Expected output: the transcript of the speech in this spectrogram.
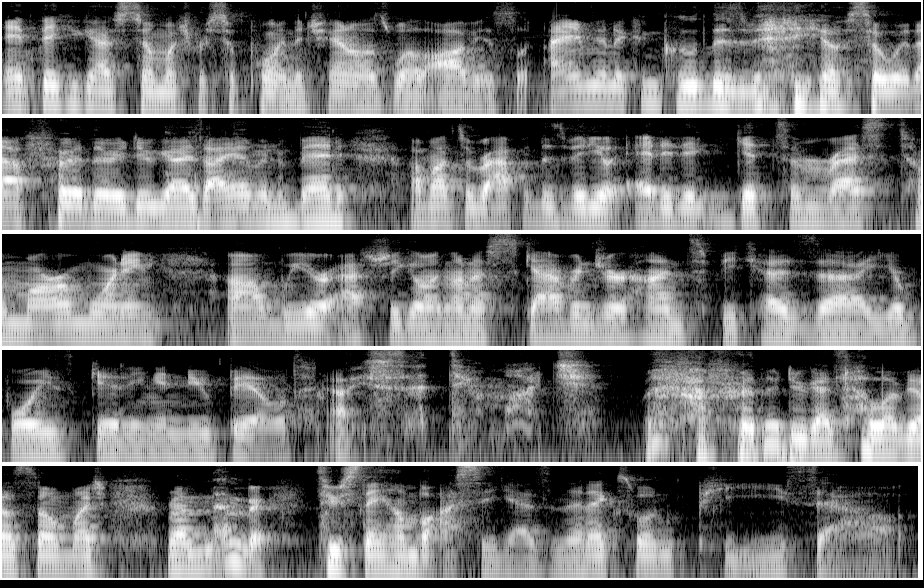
And thank you guys so much for supporting the channel as well, obviously. I am going to conclude this video, so without further ado, guys, I am in bed. I'm about to wrap up this video, edit it, get some rest. Tomorrow morning, um, we are actually going on a scavenger hunt because uh, your boy's getting a new build. I said too much. Without further ado, guys, I love y'all so much. Remember to stay humble. I'll see you guys in the next one. Peace out.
